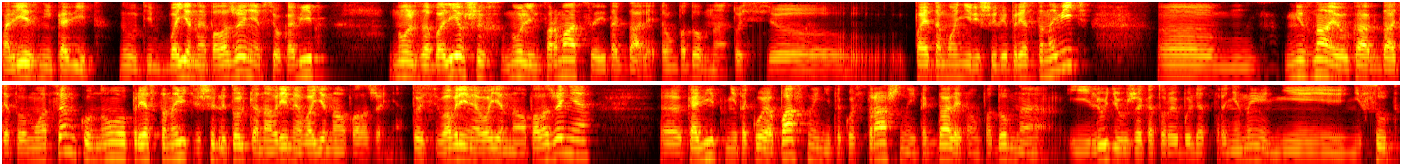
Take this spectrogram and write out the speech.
болезни ковид. Ну, типа, военное положение, все, ковид, ноль заболевших, ноль информации и так далее и тому подобное. То есть, э, поэтому они решили приостановить. Э, не знаю, как дать этому оценку, но приостановить решили только на время военного положения. То есть, во время военного положения ковид не такой опасный, не такой страшный и так далее и тому подобное. И люди уже, которые были отстранены, не несут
